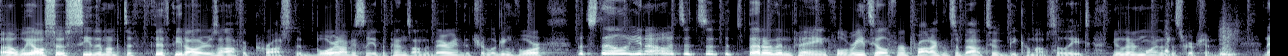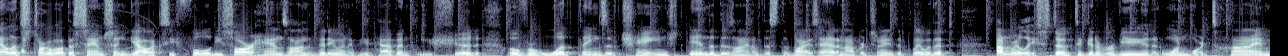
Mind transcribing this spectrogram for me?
uh, we also see them up to $50 off across the board. Obviously, it depends on the variant that you're looking for, but still, you know, it's, it's, it's better than paying full retail for a product that's about to become obsolete. You'll learn more in the description. Now let's talk about the Samsung Galaxy Fold. You saw our hands-on video, and if you haven't, you should, over what things have changed in the design of this device. I had an opportunity to play with it I'm really stoked to get a review unit one more time,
